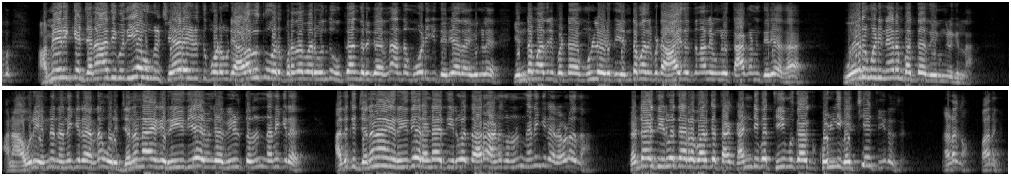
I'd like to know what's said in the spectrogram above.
அமெரிக்க ஜனாதிபதியே உங்களுக்கு சேர இழுத்து போடக்கூடிய அளவுக்கு ஒரு பிரதமர் வந்து உட்கார்ந்து இருக்காருன்னா அந்த மோடிக்கு தெரியாதா? இவங்களை எந்த மாதிரிப்பட்ட முள் எடுத்து எந்த மாதிரிப்பட்ட ஆயுதத்தினால இவங்களுக்கு தாக்கணும் தெரியாதா? ஒரு மணி நேரம் பத்தாது இவங்களுக்கு எல்லாம் ஆனால் அவர் என்ன நினைக்கிறாருன்னா ஒரு ஜனநாயக ரீதியாக இவங்களை வீழ்த்தணும்னு நினைக்கிறார். அதுக்கு ஜனநாயக ரீதியாக ரெண்டாயிரத்தி இருபத்தாறு அணுகணும்னு நினைக்கிறார் அவ்வளோதான் ரெண்டாயிரத்தி இருபத்தாறில் பாருங்க த- கண்டிப்பாக திமுகவுக்கு கொல்லி வச்சே தீரும் சார். நடக்கும் பாருங்கள்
